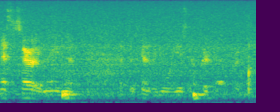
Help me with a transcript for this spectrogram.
necessarily mean that, that there's gonna be more use of crypto.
